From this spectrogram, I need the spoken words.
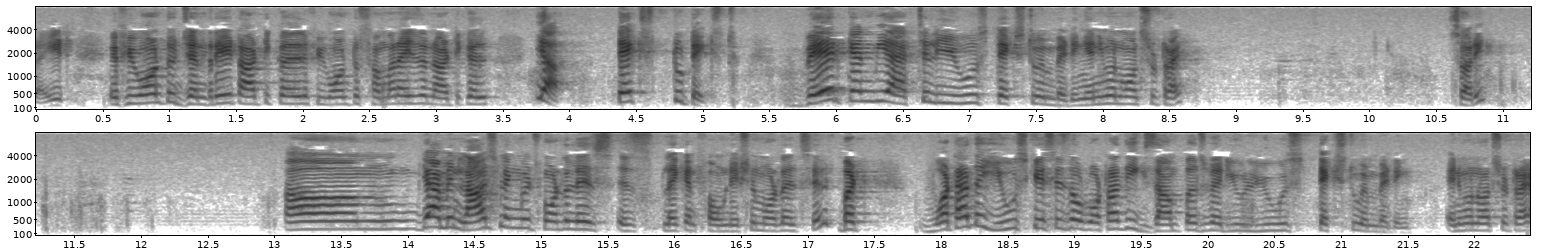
right? If you want to generate article, if you want to summarize an article, yeah, text to text. Where can we actually use text to embedding? Anyone wants to try? Sorry? Um, yeah, I mean, large language model is, is like a foundation model itself, but what are the use cases or what are the examples where you'll use text to embedding? Anyone wants to try?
